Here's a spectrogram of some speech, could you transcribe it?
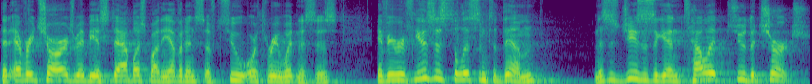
that every charge may be established by the evidence of two or three witnesses. If he refuses to listen to them, this is Jesus again, tell it to the church.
